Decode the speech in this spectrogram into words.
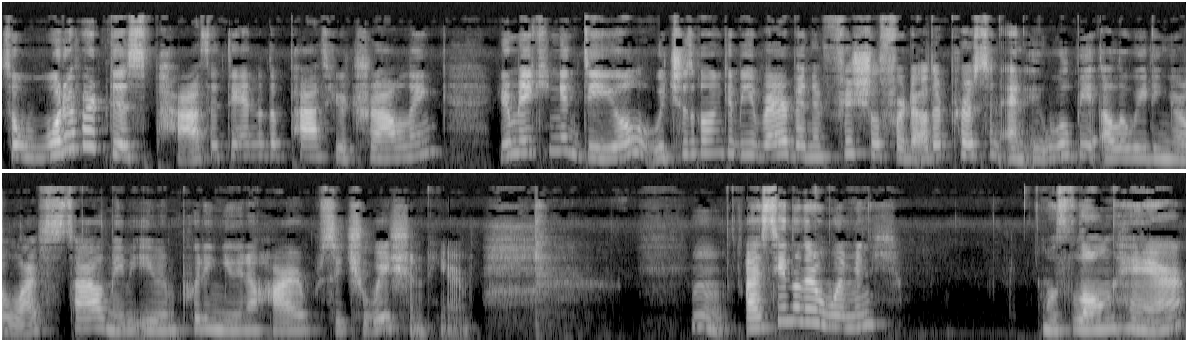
So whatever this path, at the end of the path you're traveling, you're making a deal which is going to be very beneficial for the other person and it will be elevating your lifestyle, maybe even putting you in a higher situation here. Hmm. I see another woman with long hair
